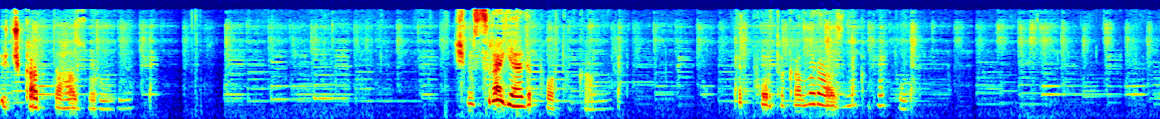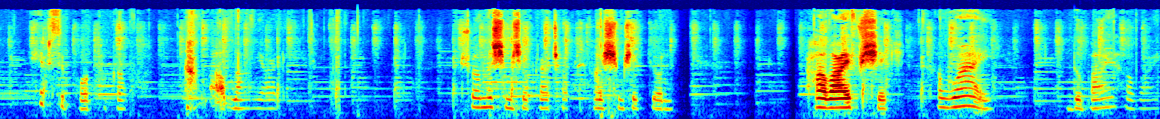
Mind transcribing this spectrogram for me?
3 kat daha zor oluyor. Şimdi sıra geldi portakallar. Ve portakallar ağzına kadar dolu. Hepsi portakal. Allah'ım yardım. Şu anda şimşekler çarptı. Ha şimşek diyorum. Havai fişek. Hawaii. Dubai, Hawaii.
